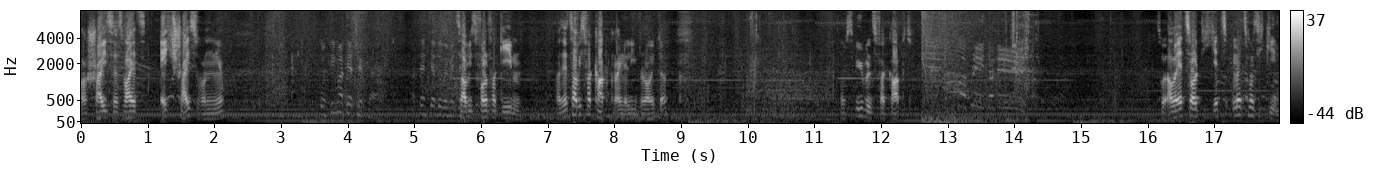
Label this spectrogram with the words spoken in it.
Oh, scheiße, das war jetzt echt scheiße von mir. Jetzt habe ich es voll vergeben. Also jetzt habe ich es verkackt, meine lieben Leute. Ich habe es übelst verkackt. So, aber jetzt sollte ich, jetzt, jetzt muss ich gehen.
